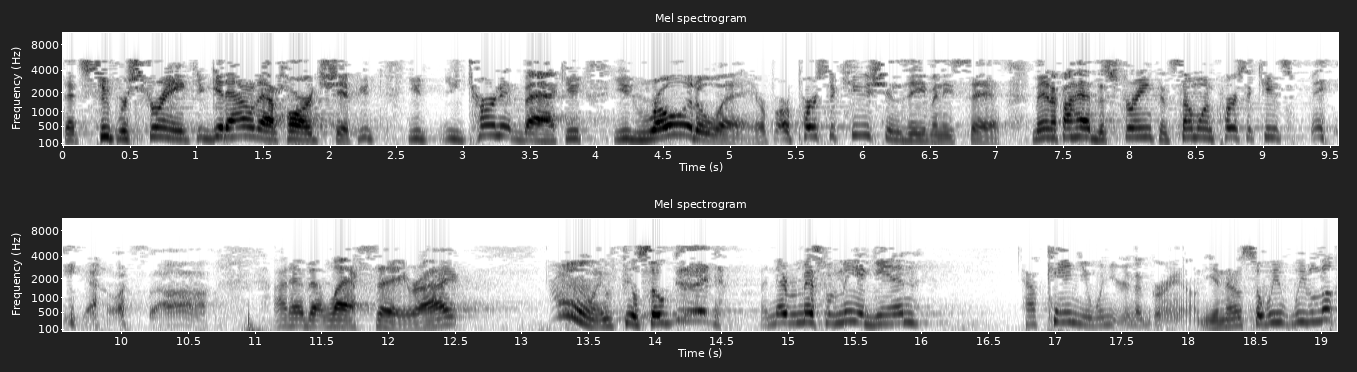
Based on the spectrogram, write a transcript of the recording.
that super strength, you get out of that hardship. You, you, you turn it back. You, you'd roll it away. Or, or persecutions even, he said. Man, if I had the strength and someone persecutes me, oh, I'd have that last say, right? Oh, it would feel so good. I'd never mess with me again. How can you when you're in the ground? You know, so we, we look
